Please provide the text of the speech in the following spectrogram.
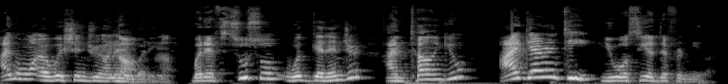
I don't want a wish injury on No, anybody. no. But if Suso would get injured, I'm telling you, I guarantee you will see a different Milan.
